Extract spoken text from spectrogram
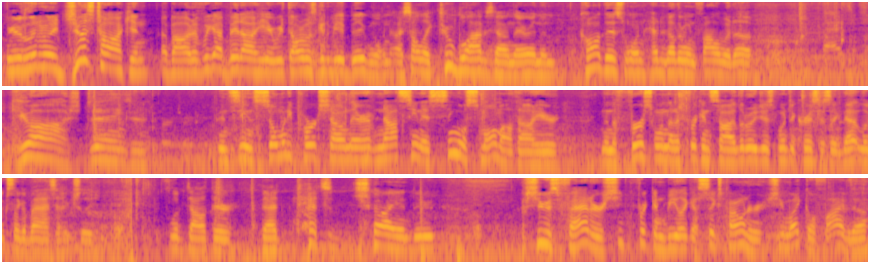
We were literally just talking about if we got bit out here, we thought it was going to be a big one. I saw like two blobs down there and then caught this one, had another one follow it up. Gosh dang, dude. Been seeing so many perch down there, have not seen a single smallmouth out here. And then the first one that I freaking saw, I literally just went to Chris. I was like, that looks like a bass actually. Flipped out there. That That's a giant, dude. If she was fatter, she'd freaking be like a six pounder. She might go five though.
